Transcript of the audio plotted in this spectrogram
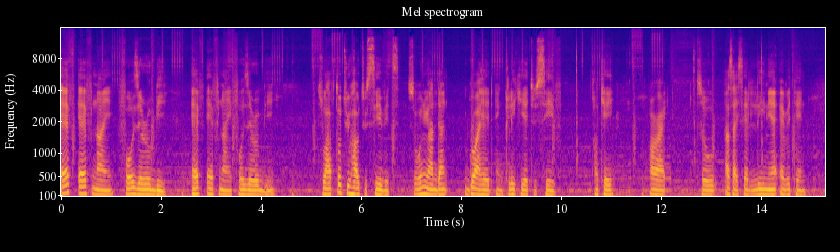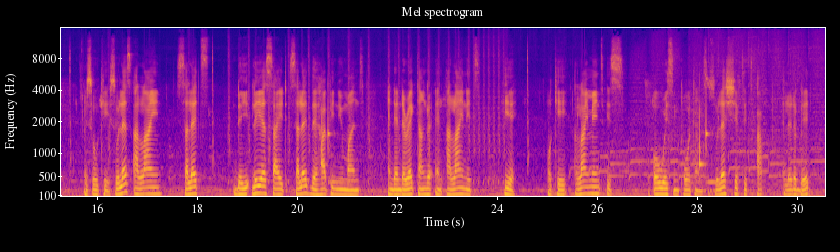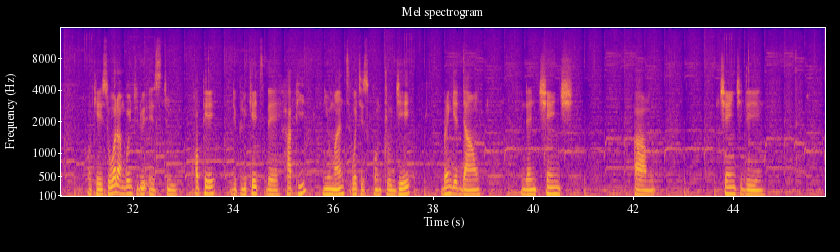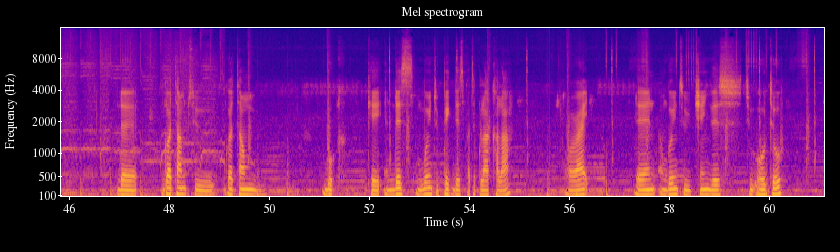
ff940b ff940b so i've taught you how to save it. So when you are done go ahead and click here to save. Okay? All right so as i said linear everything is okay. So let's align select the layer side select the happy new month and then the rectangle and align it here. Okay? Alignment is always important. So let's shift it up a little bit. Okay so what i'm going to do is to copy duplicate the happy new month which is ctrl j bring it down and then change um change the the Gotham to Gotham book. Okay and this I'm going to pick this particular color. All right then I'm going to change this to auto.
